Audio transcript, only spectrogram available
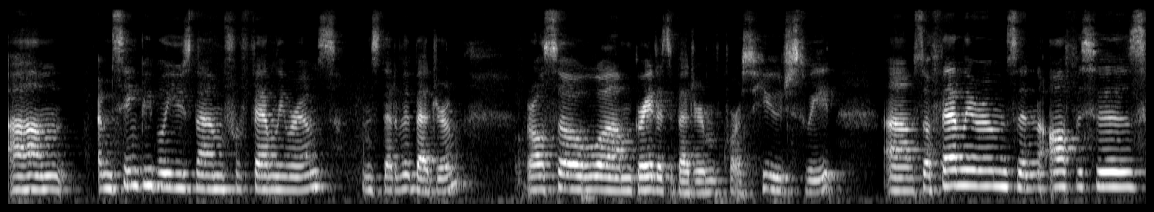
um, I'm seeing people use them for family rooms instead of a bedroom. They're also um, great as a bedroom, of course, huge suite. Um, so family rooms and offices,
